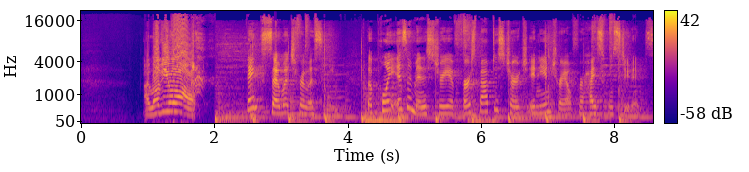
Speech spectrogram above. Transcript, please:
I love you all. Thanks so much for listening. The Point is a ministry of First Baptist Church Indian Trail for high school students.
